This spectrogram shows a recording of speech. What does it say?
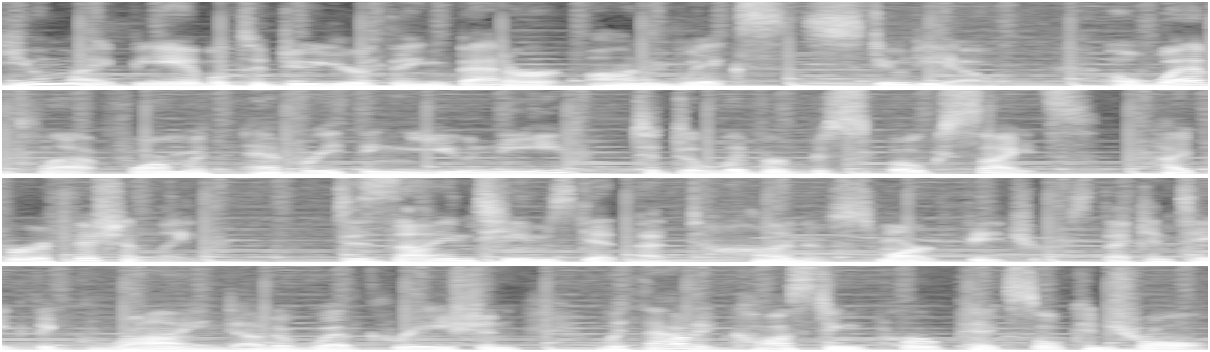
you might be able to do your thing better on Wix Studio, a web platform with everything you need to deliver bespoke sites hyper efficiently. Design teams get a ton of smart features that can take the grind out of web creation without it costing per pixel control.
